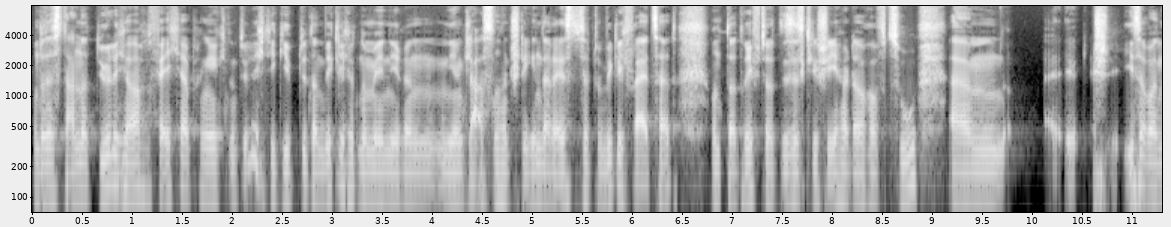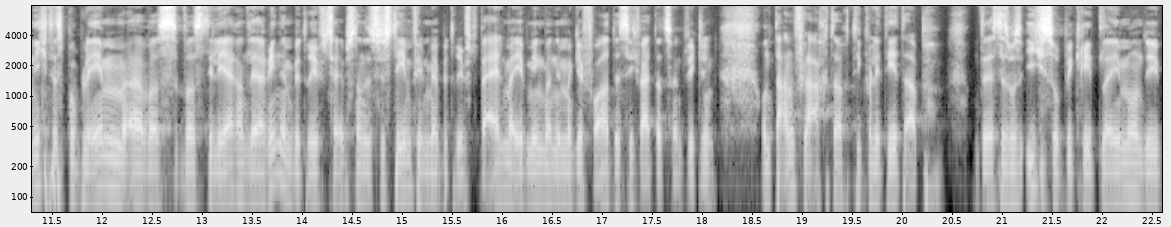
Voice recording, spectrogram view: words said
und dass es dann natürlich auch fächerabhängig natürlich die gibt, die dann wirklich halt nur mehr in ihren, in ihren Klassen halt stehen, der Rest ist halt dann wirklich Freizeit und da trifft halt dieses Klischee halt auch oft zu. Ähm, ist aber nicht das Problem, äh, was, was die Lehrer und Lehrerinnen betrifft, selbst sondern das System viel mehr betrifft, weil man eben irgendwann immer gefordert ist, sich weiterzuentwickeln. Und dann flacht auch die Qualität ab. Und das ist das, was ich so bekritle immer und ich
